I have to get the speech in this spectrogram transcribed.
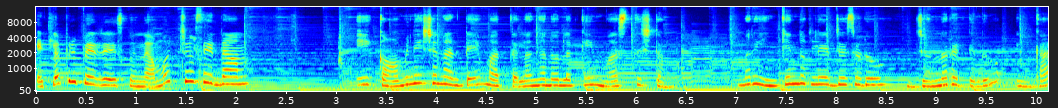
ఎట్లా ప్రిపేర్ చేసుకుందామో చూసేద్దాం. ఈ కాంబినేషన్ అంటే మా తెలంగాణ వాళ్ళకి మస్త్ ఇష్టం. మరి ఇంకెందుకు లేట్ చేసుడు? జొన్న రొట్టెలు ఇంకా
